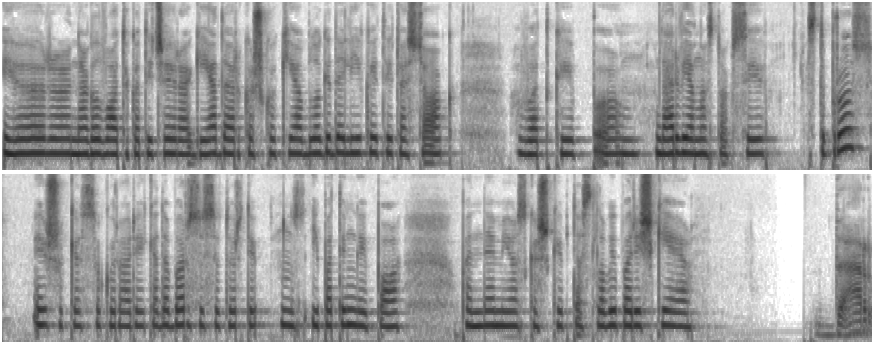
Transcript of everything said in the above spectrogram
Ir negalvoti, kad tai čia yra gėda ar kažkokie blogi dalykai, tai tiesiog Vat kaip um, dar vienas toksai stiprus iššūkis, su kuriuo reikia dabar susiturti, nu, ypatingai po pandemijos kažkaip tas labai pariškėjo. Dar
